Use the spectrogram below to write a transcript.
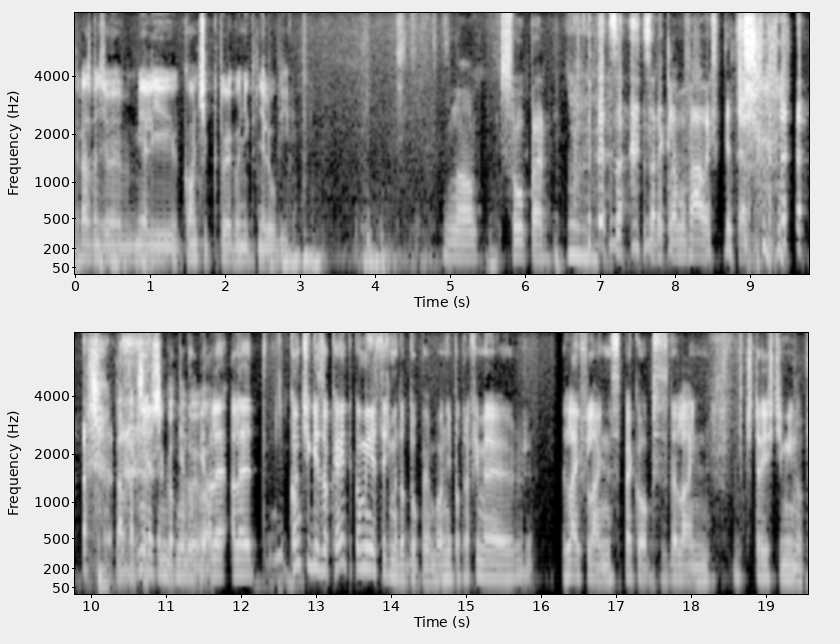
teraz będziemy mieli kącik, którego nikt nie lubi. No, super. Za, zareklamowałeś mnie teraz. Tartak się nie, przygotowywał. ale, ale kącik jest ok, tylko my jesteśmy do dupy, bo nie potrafimy Lifeline, Spec Ops, The Line w 40 minut.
